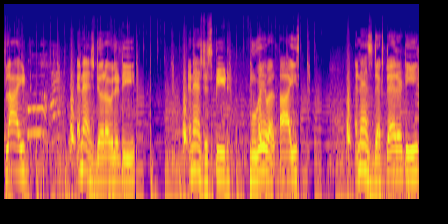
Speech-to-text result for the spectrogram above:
flight enhanced durability enhanced speed, movable eyes, enhanced dexterity,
